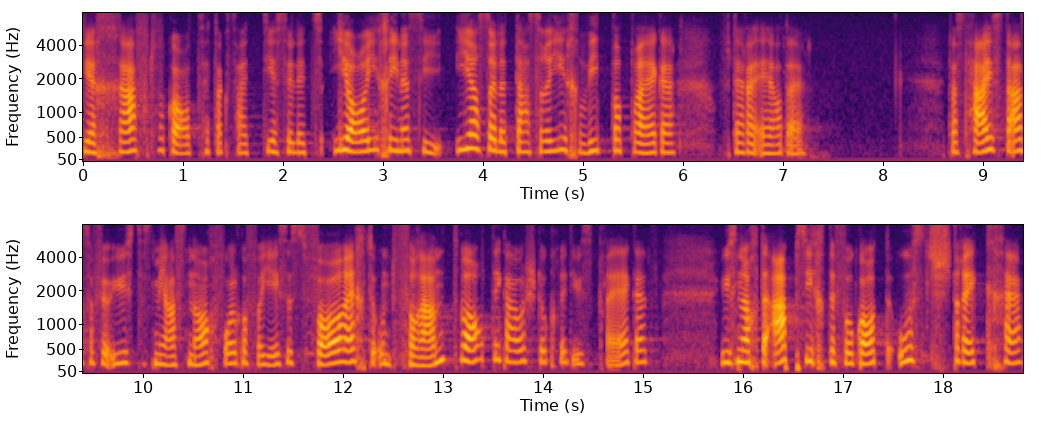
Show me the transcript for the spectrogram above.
die Kraft von Gott, hat er gesagt, die soll jetzt in euch hinein sein. Ihr sollt das Reich weitertragen auf dieser Erde. Das heißt also für uns, dass wir als Nachfolger von Jesus Vorrechte und Verantwortung auch ein Stück weit uns tragen, uns nach den Absichten von Gott auszustrecken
